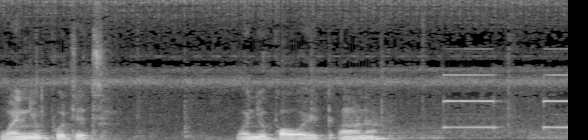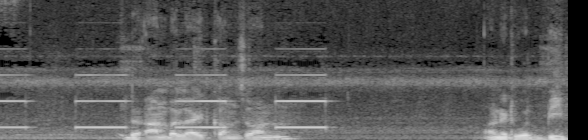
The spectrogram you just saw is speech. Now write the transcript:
when you put it when you power it on the amber light comes on and it would beep.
